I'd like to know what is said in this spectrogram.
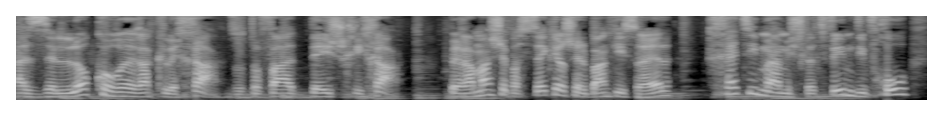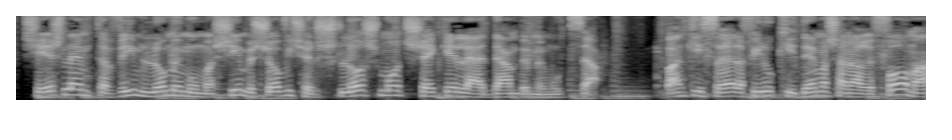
אז זה לא קורה רק לך, זו תופעה די שכיחה. ברמה שבסקר של בנק ישראל, חצי מהמשתתפים דיווחו שיש להם תווים לא ממומשים בשווי של 300 שקל לאדם בממוצע. בנק ישראל אפילו קידם השנה רפורמה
